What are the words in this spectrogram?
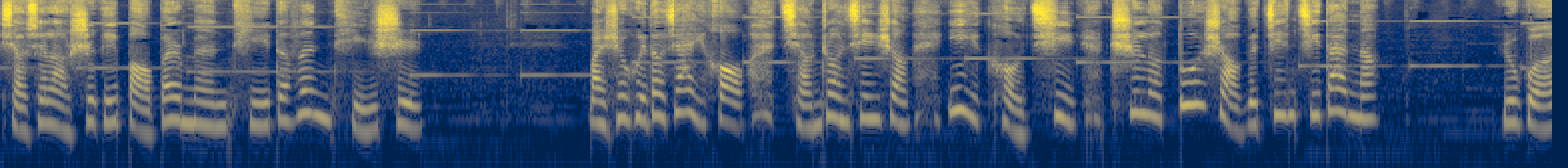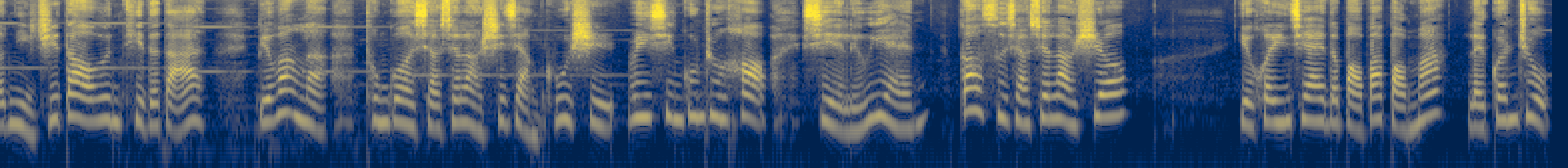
小学老师给宝贝儿们提的问题是。晚上回到家以后，强壮先生一口气吃了多少个煎鸡蛋呢？如果你知道问题的答案，别忘了通过“小学老师讲故事”微信公众号写留言告诉小学老师哦。也欢迎亲爱的宝爸宝妈来关注。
